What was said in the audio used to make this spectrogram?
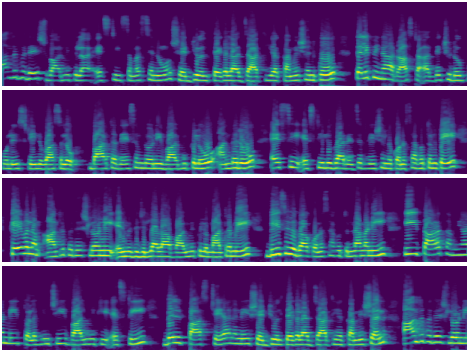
ఆంధ్రప్రదేశ్ వాల్మీకుల ఎస్టీ సమస్యను షెడ్యూల్ తెగల జాతీయ కమిషన్కు తెలిపిన రాష్ట్ర అధ్యక్షుడు పులి శ్రీనివాసులు. భారతదేశంలోని వాల్మీకులు అందరూ ఎస్సీ ఎస్టీలుగా రిజర్వేషన్లు కొనసాగుతుంటే కేవలం ఆంధ్రప్రదేశ్లోని ఎనిమిది జిల్లాల వాల్మీకులు మాత్రమే బీసీలుగా కొనసాగుతున్నామని ఈ తారతమ్యాన్ని తొలగించి వాల్మీకి ఎస్టీ బిల్ పాస్ చేయాలని షెడ్యూల్ తెగల జాతీయ కమిషన్ ఆంధ్రప్రదేశ్లోని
